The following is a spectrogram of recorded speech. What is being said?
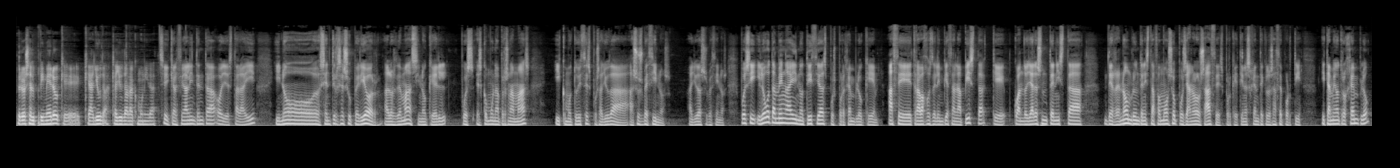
pero es el primero que, que, ayuda, que ayuda a la comunidad. Sí, que al final intenta, oye, estar ahí y no sentirse superior a los demás, sino que él, pues, es como una persona más y, como tú dices, pues ayuda a, sus vecinos ayuda a sus vecinos. Pues sí, y luego también hay noticias, pues por ejemplo, que hace trabajos de limpieza en la pista, que cuando ya eres un tenista de renombre, un tenista famoso, pues ya no los haces, porque tienes gente que los hace por ti. Y también otro ejemplo,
